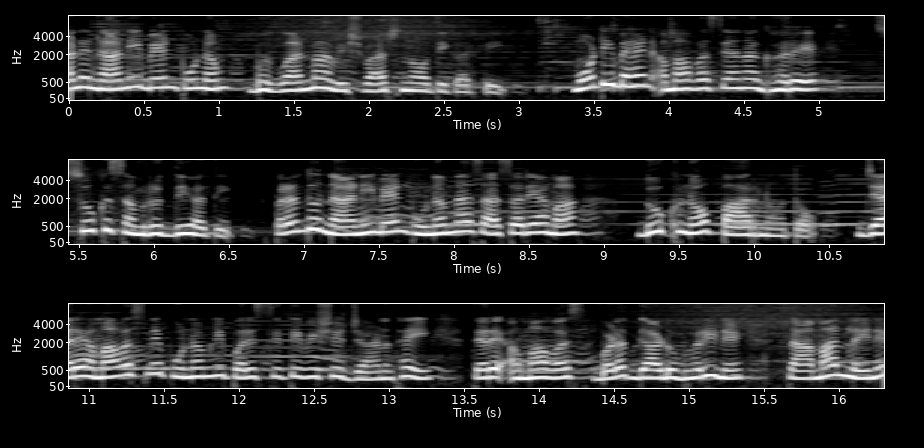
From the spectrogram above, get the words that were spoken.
અને નાની બેન પૂનમ ભગવાનમાં વિશ્વાસ નહોતી કરતી. મોટી બહેન અમાવસ્યાના ઘરે સુખ સમૃદ્ધિ હતી, પરંતુ નાની બેન પૂનમના સાસરિયામાં દુઃખનો પાર નહોતો. જ્યારે અમાવસને પૂનમની પરિસ્થિતિ વિશે જાણ થઈ, ત્યારે અમાવસ બળદગાડું ભરીને સામાન લઈને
